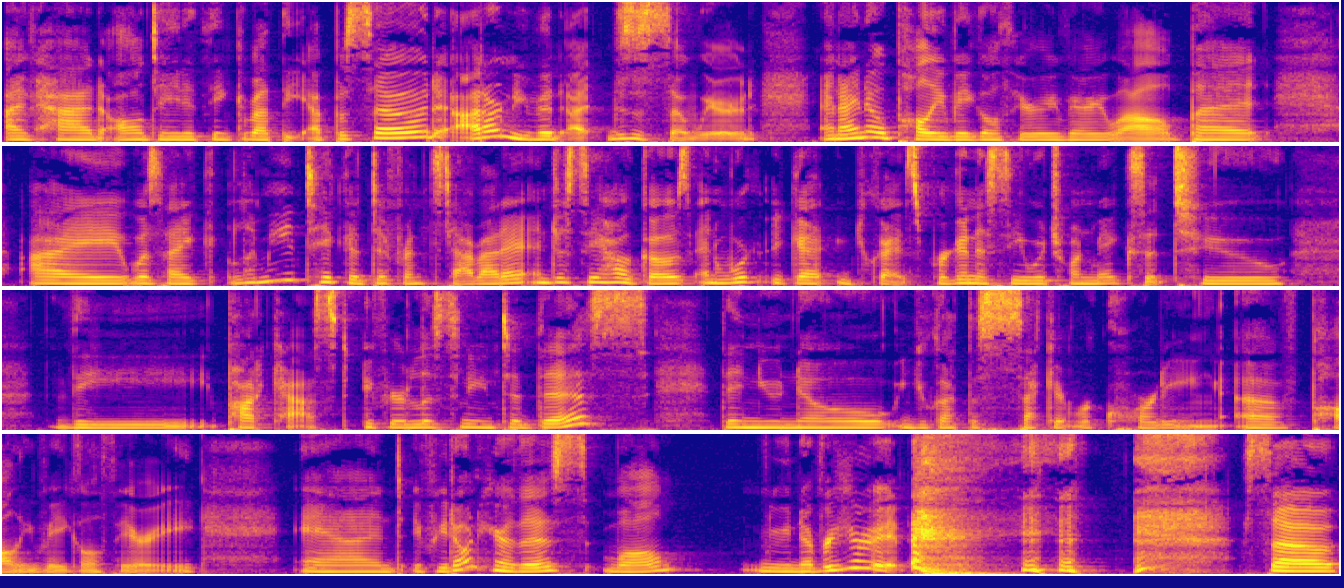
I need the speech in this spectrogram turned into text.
I've had all day to think about the episode. I don't even, I, this is so weird. And I know polyvagal theory very well, but I was like, let me take a different stab at it and just see how it goes. And we're, you guys, we're going to see which one makes it to the podcast. If you're listening to this, then you know you got the second recording of polyvagal theory. And if you don't hear this, well, you never hear it. so,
